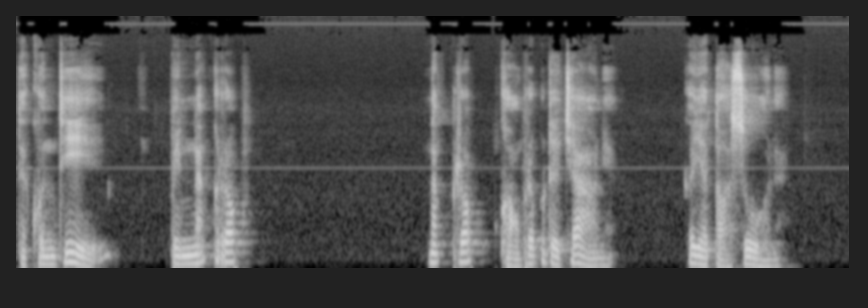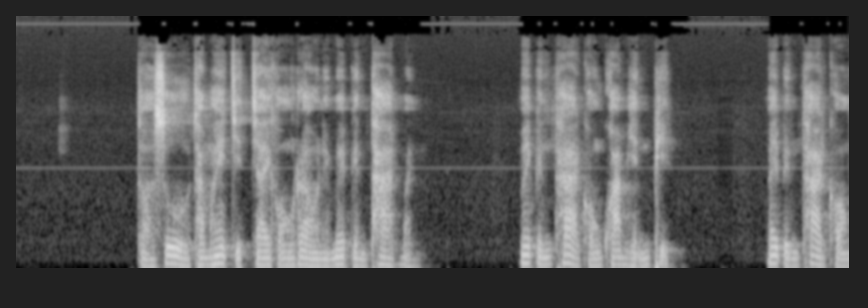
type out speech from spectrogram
แต่คนที่เป็นนักรบ นักรบของพระพุทธเจ้าเนี่ยก็อย่าต่อสู้นะต่อสู้ทำให้จิตใจของเราเนี่ยไม่เป็นทาสมัน ไม่เป็นทาสของความเห็นผิด ไม่เป็นทาสของ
